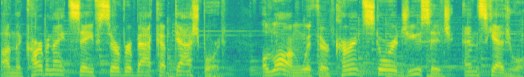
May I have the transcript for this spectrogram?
on the Carbonite Safe Server Backup dashboard, along with their current storage usage and schedule.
